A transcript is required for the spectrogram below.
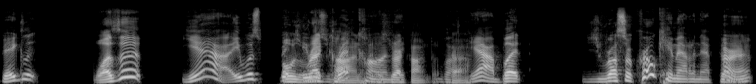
vaguely, Was it? Yeah, it was. Oh, it was it retcon. It was retconned, I- well, Okay. yeah, but Russell Crowe came out in that film. right.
